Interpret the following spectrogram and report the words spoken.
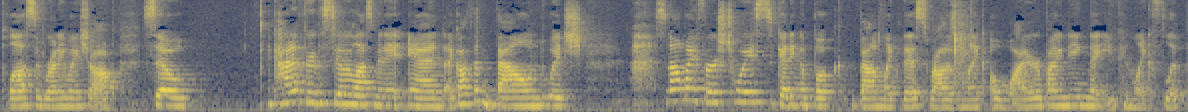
plus of running my shop. So I kind of threw this together last minute and I got them bound, which it's not my first choice getting a book bound like this rather than like a wire binding that you can like flip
